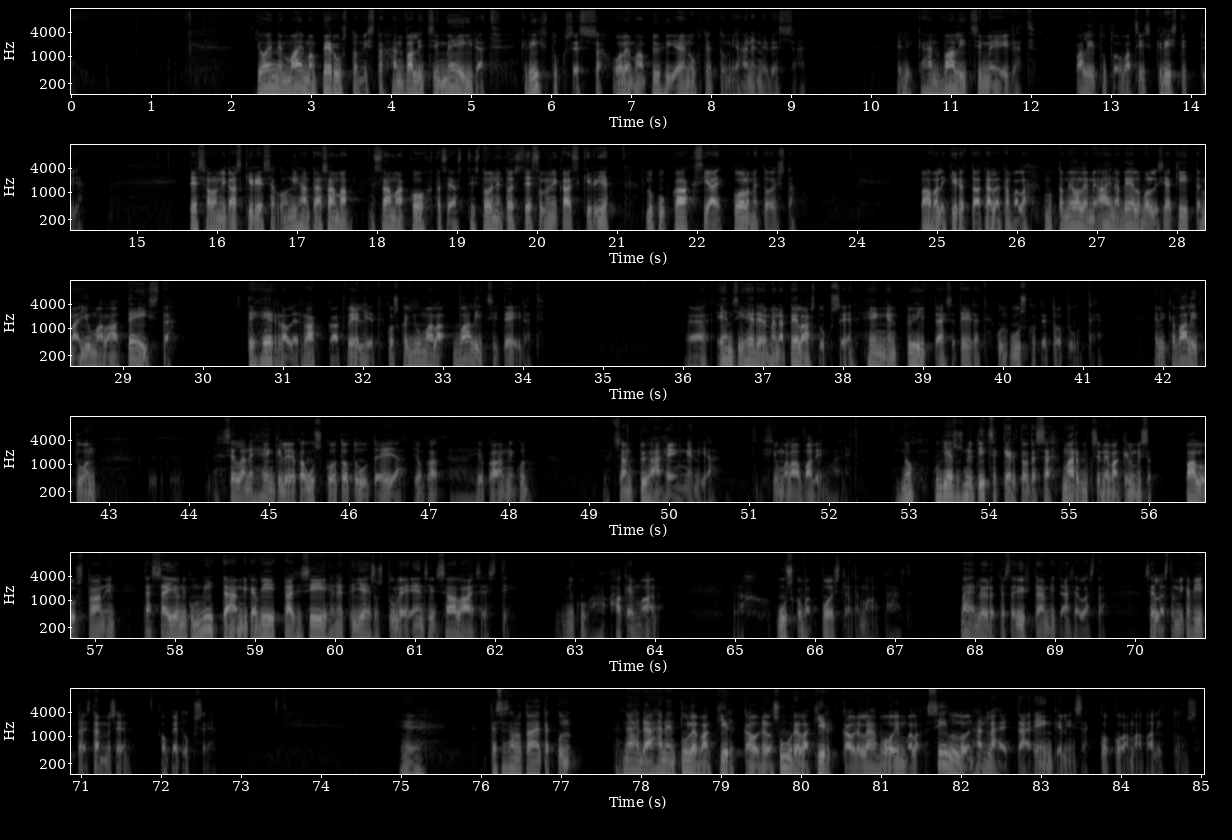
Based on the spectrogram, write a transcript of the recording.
Jo ennen maailman perustamista hän valitsi meidät Kristuksessa olemaan pyhiä ja nuhteettomia hänen edessään. Eli hän valitsi meidät. Valitut ovat siis kristittyjä. Tessalonikaiskirjassa on ihan tämä sama, sama kohta. Se on siis toinen toista Tessalonikaiskirje luku 2 ja 13. Paavali kirjoittaa tällä tavalla, mutta me olemme aina velvollisia kiittämään Jumalaa teistä, te Herralle rakkaat veljet, koska Jumala valitsi teidät. Ensi hedelmänä pelastukseen, hengen pyhittäessä teidät, kun uskotte totuuteen. Eli valittu on sellainen henkilö, joka uskoo totuuteen ja jonka, joka on niin kuin saanut pyhän hengen ja Jumala on valinnut hänet. No, kun Jeesus nyt itse kertoo tässä Markuksen evankeliumissa palustaa, niin tässä ei ole niin mitään, mikä viittaisi siihen, että Jeesus tulee ensin salaisesti niin kuin hakemaan uskovat pois täältä maan päältä. Mä en löydä tästä yhtään mitään sellaista, sellaista mikä viittaisi tämmöiseen opetukseen. Eh, tässä sanotaan, että kun nähdään hänen tulevan kirkkaudella, suurella kirkkaudella ja voimalla, silloin hän lähettää enkelinsä kokoamaan valittuunsa.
